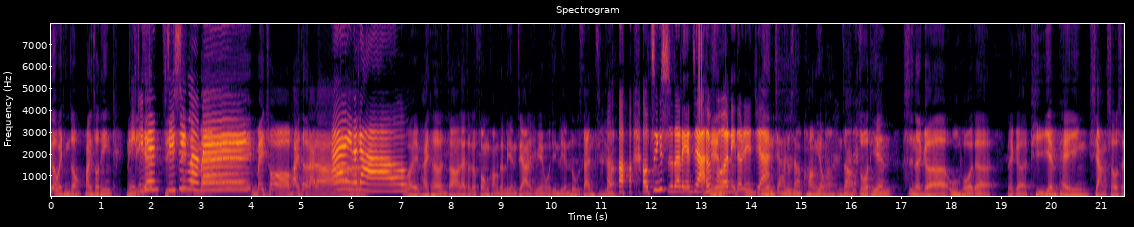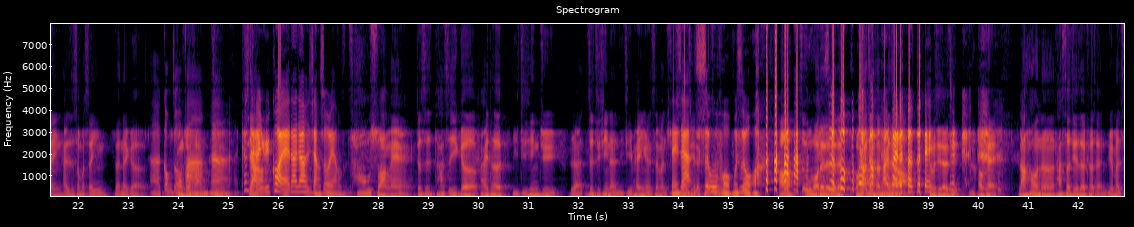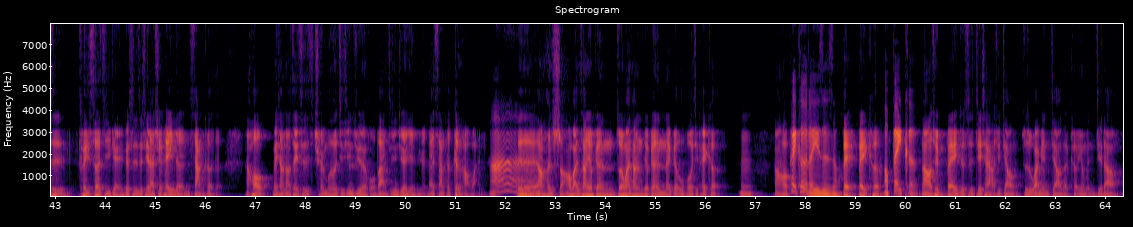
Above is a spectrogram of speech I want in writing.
各位听众，欢迎收听。你今天即兴了没？没错，派特来了。嗨，大家好。喂，派特，你知道，在这个疯狂的廉价里面，我已经连录三集了。好真实的廉价，很符合你的廉价。廉价就是要狂用啊！你知道，昨天是那个巫婆的。那个体验配音、享受声音还是什么声音的那个呃工作工，作坊嗯，看起来很愉快，大家很享受的样子，超爽哎！就是他是一个派特以即兴剧人，就即兴人以及配音员身份去设计的。是巫婆，不是我。哦，是巫婆，对对对对，我刚刚讲成派特了，对，对不起对不起。OK，然后呢，他设计的这个课程原本是可以设计给就是这些来学配音的人上课的。然后没想到这次全部都是即兴剧的伙伴，即兴剧的演员来上课更好玩啊！对对对，然后很爽。然后晚上又跟昨天晚上又跟那个巫婆一起配课，嗯，然后配课的意思是什么？备备课哦，备课，然后去备就是接下来要去教，就是外面教的课，因为我们接到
